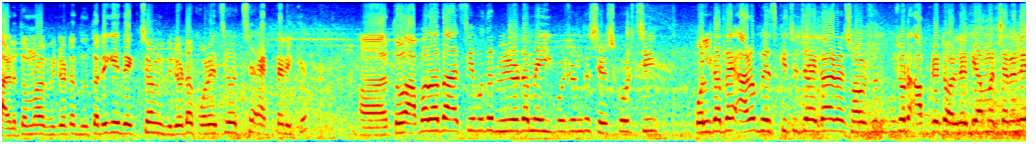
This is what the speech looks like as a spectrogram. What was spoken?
আর তোমরা ভিডিওটা দু তারিখেই দেখছ, আমি ভিডিওটা করেছি হচ্ছে এক তারিখে। তো আপাতত আজকের মতো ভিডিওটা আমি এই পর্যন্ত শেষ করছি। কলকাতায় আরও বেশ কিছু জায়গার সরস্বতী পুজোর আপডেট অলরেডি আমার চ্যানেলে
